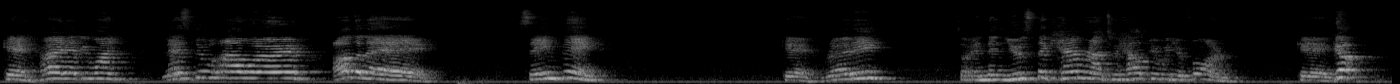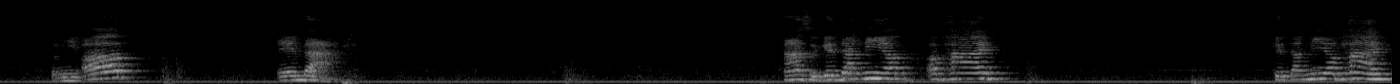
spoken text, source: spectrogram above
Okay, all right, everyone. Let's do our other leg. Same thing. Okay, ready? So, and then use the camera to help you with your form. Okay, go. So knee up and back. Huh? So get that knee up, up high. Get that knee up high.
